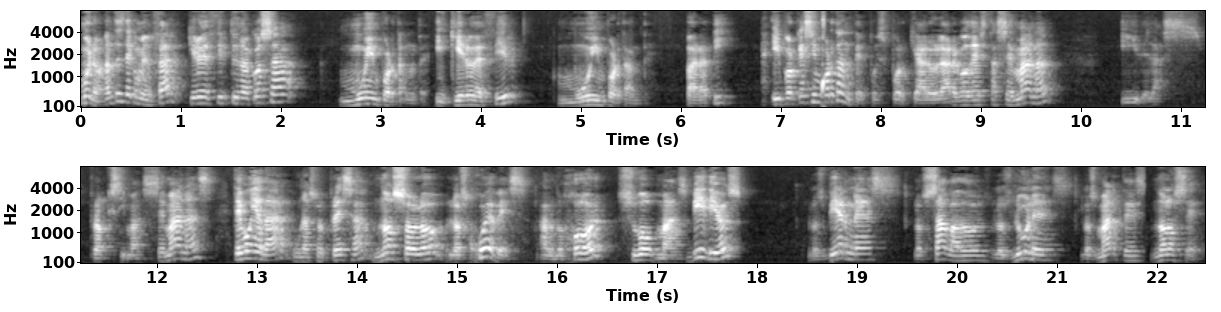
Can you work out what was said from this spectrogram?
Bueno, antes de comenzar, quiero decirte una cosa muy importante. Y quiero decir muy importante. Para ti. ¿Y por qué es importante? Pues porque a lo largo de esta semana, y de las próximas semanas, te voy a dar una sorpresa, no solo los jueves. A lo mejor subo más vídeos los viernes, los sábados, los lunes, los martes, no lo sé.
